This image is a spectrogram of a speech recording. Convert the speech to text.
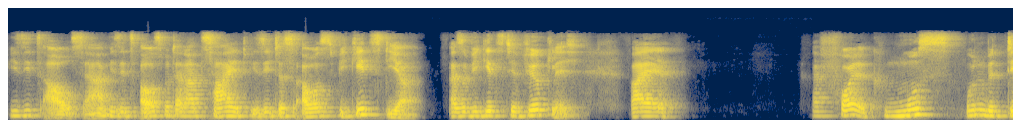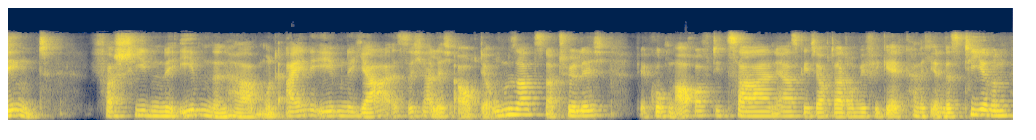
wie sieht's aus, ja? Wie sieht's aus mit deiner Zeit? Wie sieht es aus? Wie geht's dir? Also wie geht's dir wirklich? weil Erfolg muss unbedingt verschiedene Ebenen haben. Und eine Ebene, ja, ist sicherlich auch der Umsatz, natürlich. Wir gucken auch auf die Zahlen. Ja, es geht ja auch darum, wie viel Geld kann ich investieren.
